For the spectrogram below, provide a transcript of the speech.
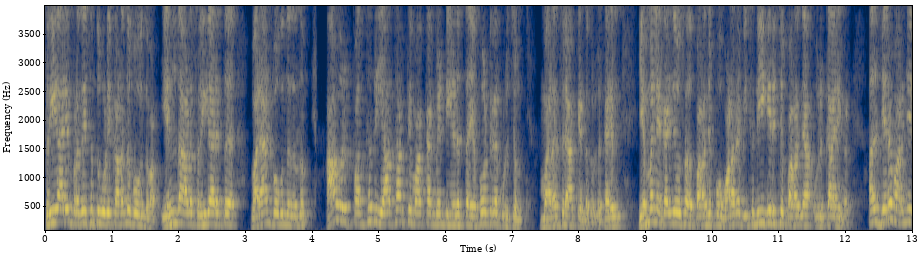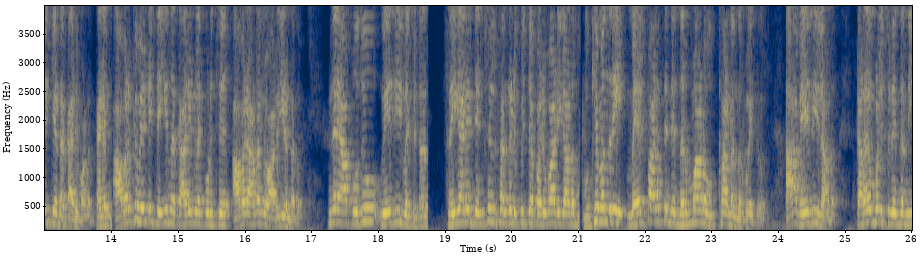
ശ്രീകാര്യം പ്രദേശത്തുകൂടി കടന്നു പോകുന്നവർ എന്താണ് ശ്രീകാര്യത്ത് വരാൻ പോകുന്നതെന്നും ആ ഒരു പദ്ധതി യാഥാർത്ഥ്യമാക്കാൻ വേണ്ടി എടുത്ത എഫേർട്ടിനെ കുറിച്ചും മനസ്സിലാക്കേണ്ടതുണ്ട്. കാര്യം എം എൽ എ കഴിഞ്ഞ ദിവസം അത് പറഞ്ഞപ്പോൾ വളരെ വിശദീകരിച്ച് പറഞ്ഞ ഒരു കാര്യങ്ങൾ. അത് ജനം അറിഞ്ഞിരിക്കേണ്ട കാര്യമാണ്. കാര്യം അവർക്ക് വേണ്ടി ചെയ്യുന്ന കാര്യങ്ങളെക്കുറിച്ച് അവരാണല്ലോ അറിയേണ്ടത്. ഇന്നലെ ആ പൊതുവേദിയിൽ വെച്ചിട്ട് ശ്രീകാര്യം ജംഗ്ഷനിൽ സംഘടിപ്പിച്ച പരിപാടിയിലാണ് മുഖ്യമന്ത്രി മേൽപ്പാലത്തിന്റെ നിർമ്മാണ ഉദ്ഘാടനം നിർവഹിച്ചത്. ആ വേദിയിലാണ് കടകംപള്ളി സുരേന്ദ്രൻ ഈ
